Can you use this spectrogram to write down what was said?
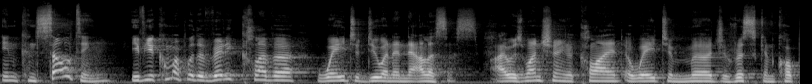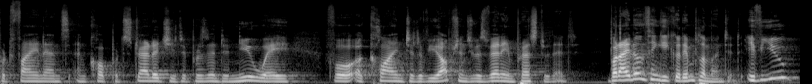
In consulting, if you come up with a very clever way to do an analysis, I was once showing a client a way to merge risk and corporate finance and corporate strategy to present a new way for a client to review options. He was very impressed with it. But I don't think he could implement it. If you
